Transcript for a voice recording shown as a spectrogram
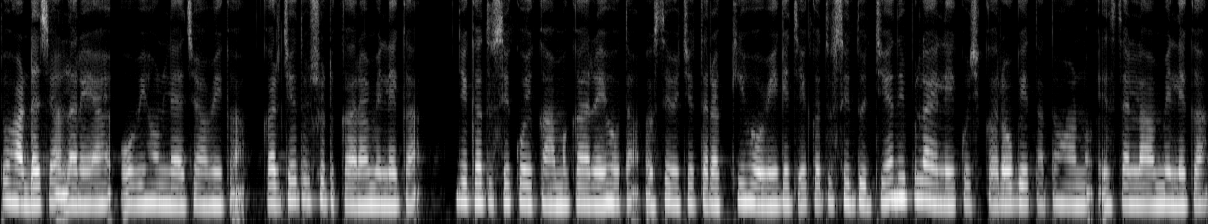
ਤੁਹਾਡਾ ਚੱਲ ਰਿਹਾ ਹੈ, ਉਹ ਵੀ ਹੁਣ ਲੈ ਜਾਵੇਗਾ। ਕਰਜ਼ੇ ਤੋਂ ਛੁਟਕਾਰਾ ਮਿਲੇਗਾ। ਜੇਕਰ ਤੁਸੀਂ ਕੋਈ ਕੰਮ ਕਰ ਰਹੇ ਹੋ ਤਾਂ ਉਸ ਦੇ ਵਿੱਚ ਤਰੱਕੀ ਹੋਵੇਗੀ। ਜੇਕਰ ਤੁਸੀਂ ਦੂਜਿਆਂ ਦੀ ਭਲਾਈ ਲਈ ਕੁਝ ਕਰੋਗੇ ਤਾਂ ਤੁਹਾਨੂੰ ਇਸ ਦਾ ਲਾਭ ਮਿਲੇਗਾ।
